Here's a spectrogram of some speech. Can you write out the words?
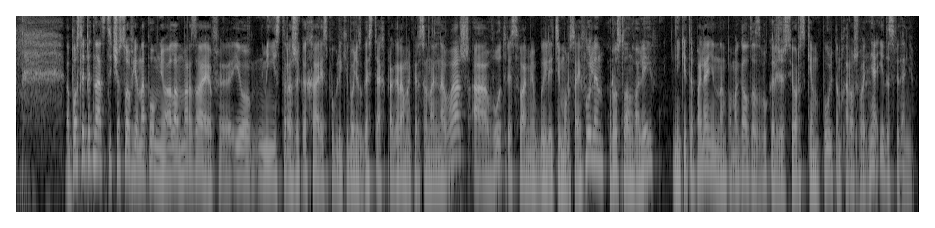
После 15 часов, я напомню, Алан Марзаев, его министра ЖКХ Республики, будет в гостях программы «Персонально ваш», а в утре с вами были Тимур Сайфулин, Руслан Валеев, Никита Полянин нам помогал за звукорежиссерским пультом. Хорошего дня и до свидания.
